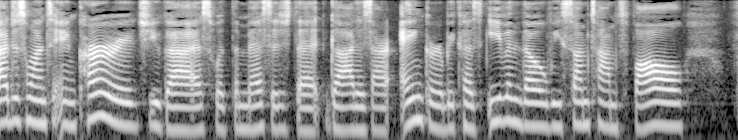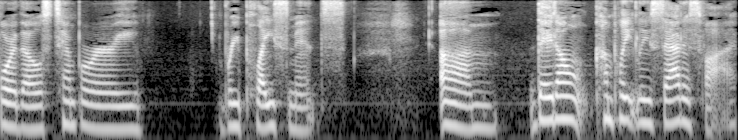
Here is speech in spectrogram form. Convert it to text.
I just wanted to encourage you guys with the message that God is our anchor because even though we sometimes fall for those temporary replacements, um, they don't completely satisfy.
